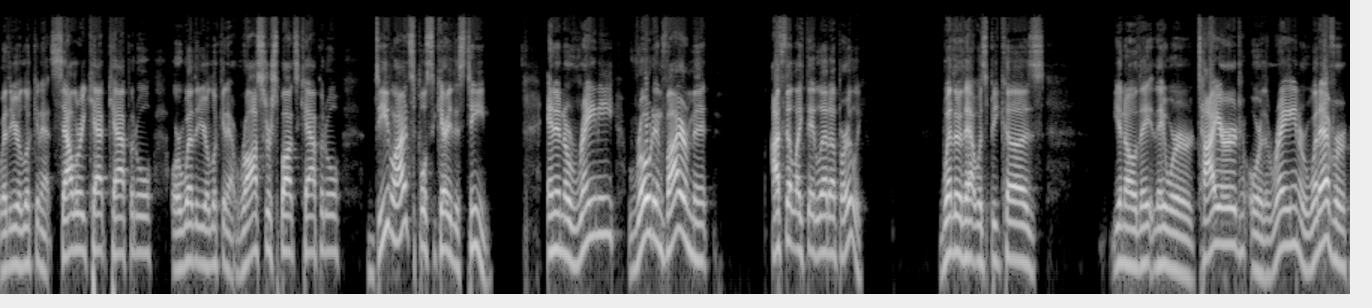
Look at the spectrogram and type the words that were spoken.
whether you're looking at salary cap capital, or whether you're looking at roster spots capital, D line's supposed to carry this team. And in a rainy road environment, I felt like they let up early. Whether that was because, you know, they they were tired or the rain or whatever,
